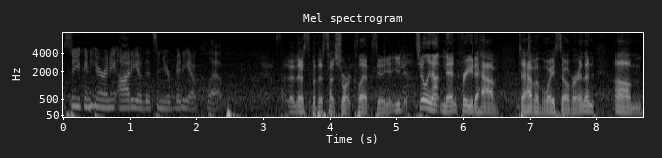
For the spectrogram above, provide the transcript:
so you can hear any audio that's in your video clip. Uh, there's but there's such short clips. You know, you, it's really not meant for you to have to have a voiceover. And then um,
